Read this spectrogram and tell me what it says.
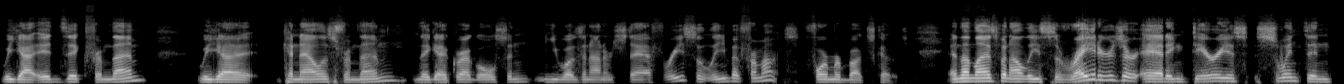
We got Idzik from them. We got Canales from them. They got Greg Olson. He wasn't on our staff recently, but from us, former Bucks coach. And then last but not least, the Raiders are adding Derius Swinton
